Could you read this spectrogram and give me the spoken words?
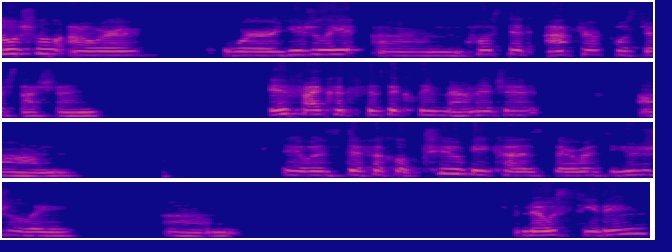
Social hour were usually um, hosted after a poster session. If I could physically manage it, um, it was difficult too because there was usually um, no seating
